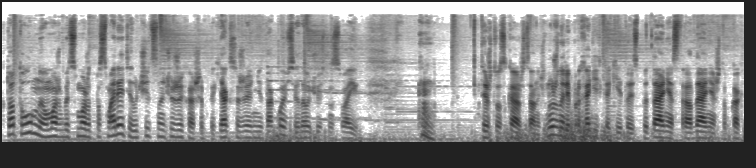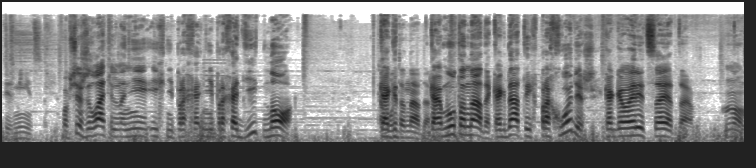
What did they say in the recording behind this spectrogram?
Кто-то умный, он, может быть, сможет посмотреть и учиться на чужих ошибках. Я, к сожалению, не такой, всегда учусь на своих. Ты что скажешь, Саныч? Нужно ли проходить какие-то испытания, страдания, чтобы как-то измениться? Вообще желательно не, их не, прохо- не проходить, но Как- Кому-то надо. кому-то надо. Когда ты их проходишь, как говорится это, ну,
